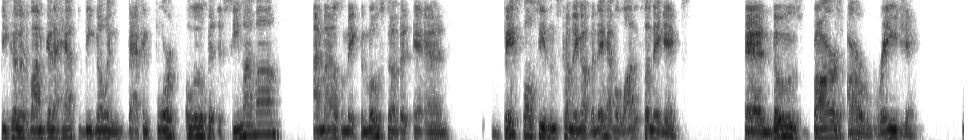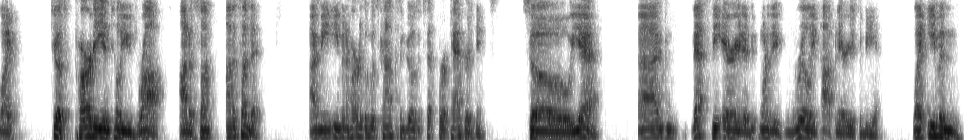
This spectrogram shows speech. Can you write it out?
because if I'm gonna have to be going back and forth a little bit to see my mom, I might as well make the most of it. And baseball season's coming up, and they have a lot of Sunday games, and those bars are raging, like just party until you drop on a sun on a Sunday. I mean, even harder than Wisconsin goes, except for at Packers games. So yeah, um, that's the area to be, one of the really popping areas to be in. Like even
